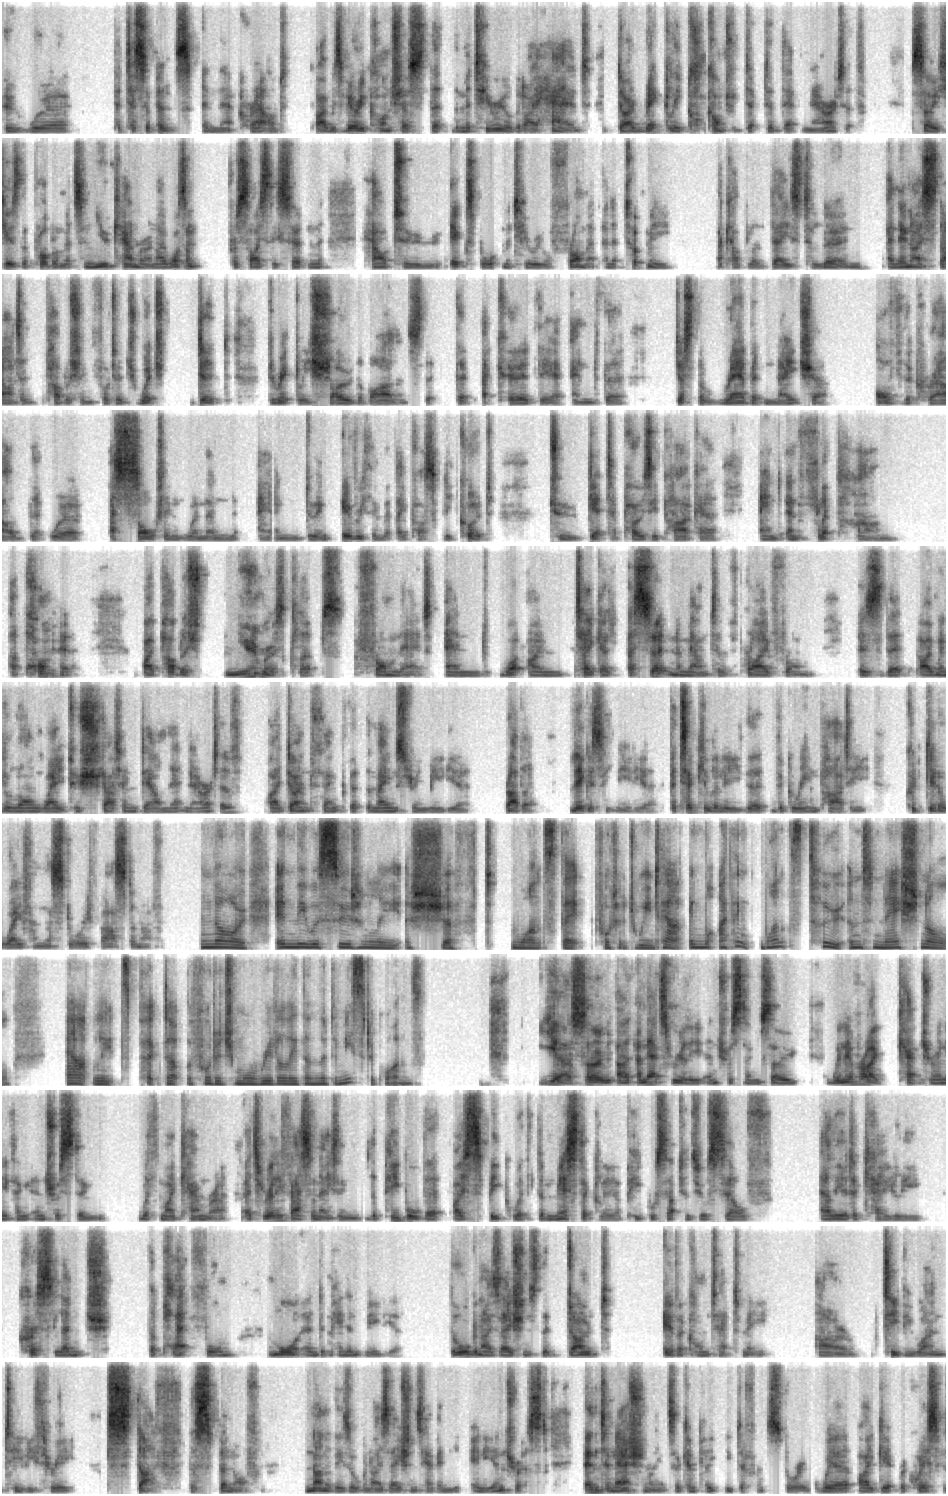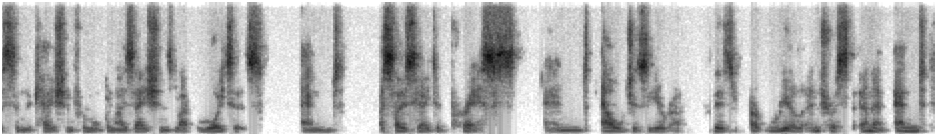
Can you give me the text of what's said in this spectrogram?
who were participants in that crowd. I was very conscious that the material that I had directly contradicted that narrative. So here's the problem it's a new camera, and I wasn't precisely certain how to export material from it. And it took me a couple of days to learn. And then I started publishing footage, which did directly show the violence that, that occurred there and the just the rabid nature of the crowd that were assaulting women and doing everything that they possibly could to get to Posie Parker and inflict harm upon her. I published numerous clips from that. And what I'm take a, a certain amount of pride from is that I went a long way to shutting down that narrative. I don't think that the mainstream media, rather legacy media, particularly the, the Green Party, could get away from the story fast enough. No, and there was certainly a shift once that footage went out. And I think once too, international outlets picked up the footage more readily than the domestic ones. Yeah, so, uh, and that's really interesting. So, whenever I capture anything interesting with my camera, it's really fascinating. The people that I speak with domestically are people such as yourself, Elliot Ikilei, Chris Lynch, the platform more independent media. The organizations that don't ever contact me are TV1, TV3, Stuff, the spin off. None of these organizations have any, any interest. Internationally, it's a completely different story where I get requests for syndication from organizations like Reuters and Associated Press and Al Jazeera. There's a real interest in it. And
